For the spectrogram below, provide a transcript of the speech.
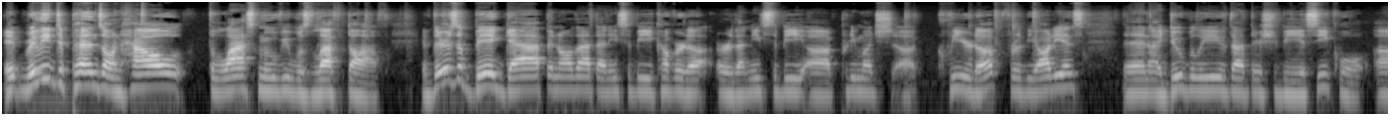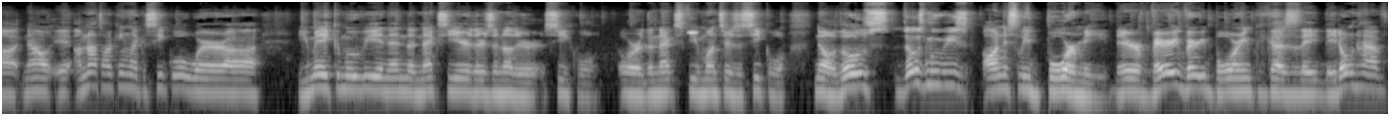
It really depends on how the last movie was left off. If there's a big gap and all that that needs to be covered up, or that needs to be uh, pretty much uh, cleared up for the audience, then I do believe that there should be a sequel. Uh, now, it, I'm not talking like a sequel where uh, you make a movie and then the next year there's another sequel or the next few months there's a sequel no those those movies honestly bore me they're very very boring because they they don't have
